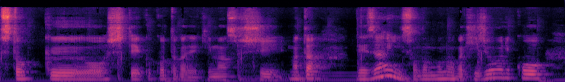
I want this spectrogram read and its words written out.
ストックをしていくことができますし、またデザインそのものが非常にこう、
